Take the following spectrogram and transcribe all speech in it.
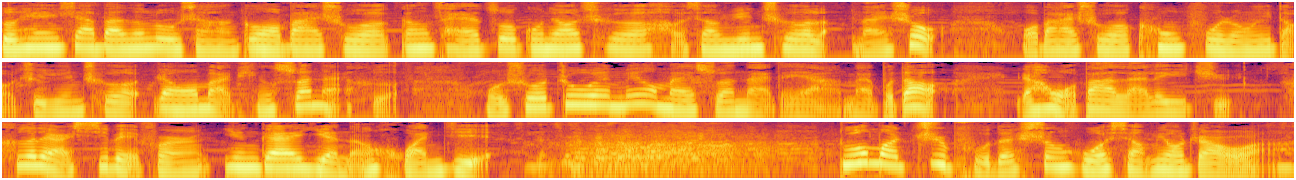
昨天下班的路上，跟我爸说，刚才坐公交车好像晕车了，难受。我爸说空腹容易导致晕车，让我买瓶酸奶喝。我说周围没有卖酸奶的呀，买不到。然后我爸来了一句：“喝点西北风，应该也能缓解。”多么质朴的生活小妙招啊！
